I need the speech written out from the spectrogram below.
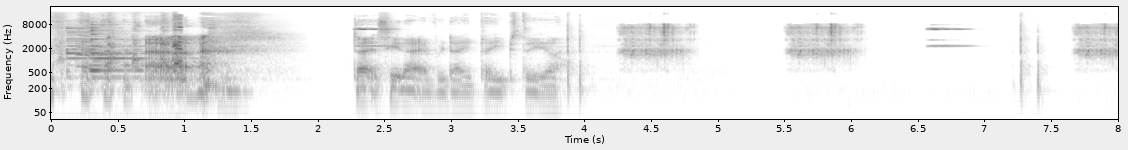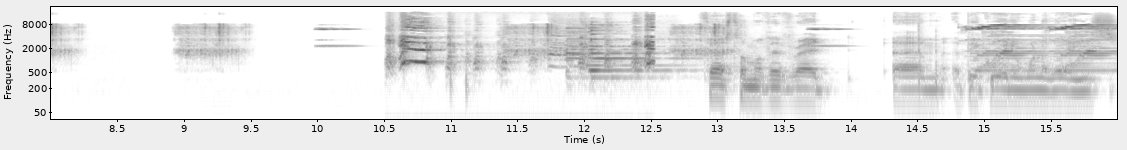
Don't see that every day, peeps, do you? First time I've ever had um, a big win on one of these.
